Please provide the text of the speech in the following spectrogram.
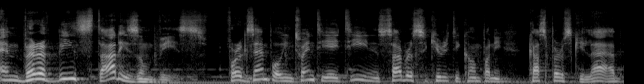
And there have been studies on this. For example, in 2018, cybersecurity company Kaspersky Lab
